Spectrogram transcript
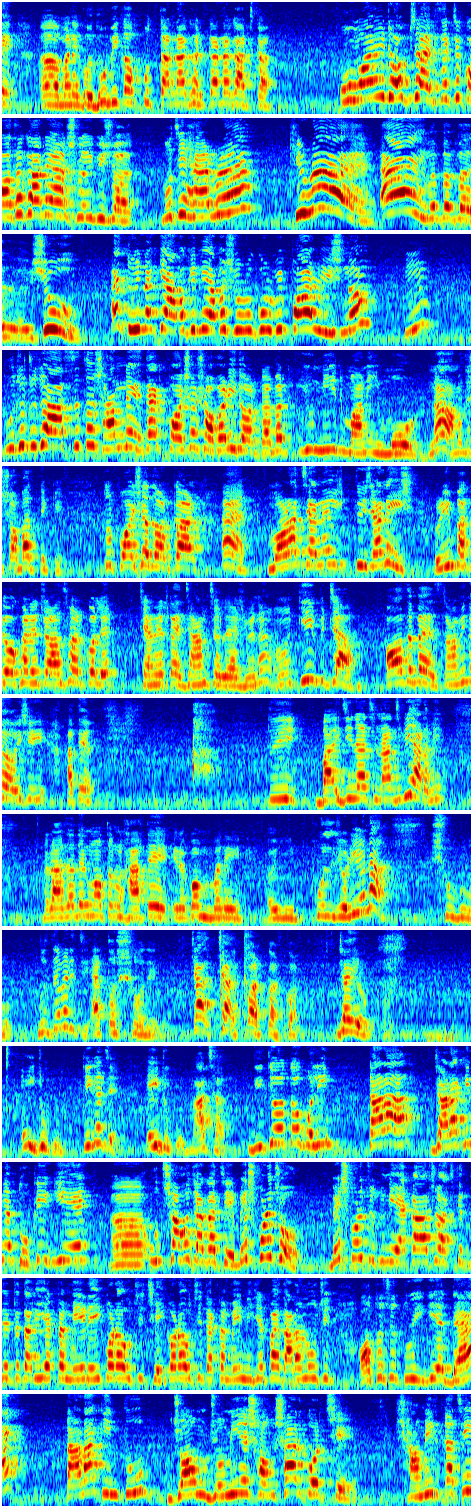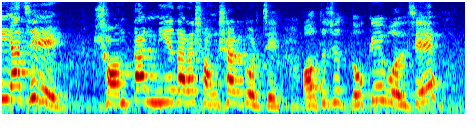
মানে ধোবিকা, কুত্তা না, ঘরকা না গাছকা ও মাই ডগ একটা কথা কানে আসলো এই বিষয়। বলছি হ্যাঁ রে? কি রে এই শু। এ তুই নাকি আমাকে নিয়ে আবার শুরু করবি? পারিস না? হুম? পুজো টুজো আসছে তো সামনে। দেখ, পয়সা সবারই দরকার but you need money more না? আমাদের সবার থেকে। তোর পয়সা দরকার হ্যাঁ? মরা চ্যানেল তুই জানিস? রিম্পাকে ওখানে ট্রান্সফার করলে চ্যানেলটায় যান চলে আসবে, না? কিপ জাপ অল দ্য বেস্ট আমি না ওই সেই হাতে তুই বাইজি নাচ নাচবি আর আমি রাজাদের মতন হাতে এরকম মানে ওই ফুল জড়িয়ে না শুকবো বুঝতে পেরেছি? এত শো দেবো। চল চল। কর কর কর। যাই হোক এইটুকু ঠিক আছে? এইটুকু। আচ্ছা দ্বিতীয়ত বলি তারা যারা কিনা তোকে গিয়ে উৎসাহ জাগাচ্ছে বেশ করেছ? বেশ করেছ। তুমি একা আছো আজকের ডেটে দাঁড়িয়ে একটা মেয়ের এই করা উচিত সেই করা উচিত একটা মেয়ে নিজের পায়ে দাঁড়ানো উচিত। অথচ তুই গিয়ে দেখ তারা কিন্তু জম জমিয়ে সংসার করছে। স্বামীর কাছেই আছে সন্তান নিয়ে তারা সংসার করছে। অথচ তোকে বলছে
